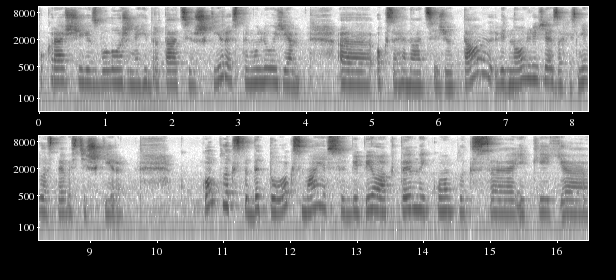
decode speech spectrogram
покращує зволоження, гідратацію шкіри, стимулює е, оксигенацію та відновлює захисні властивості шкіри. Комплекс детокс має в собі біоактивний комплекс, е, який е,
